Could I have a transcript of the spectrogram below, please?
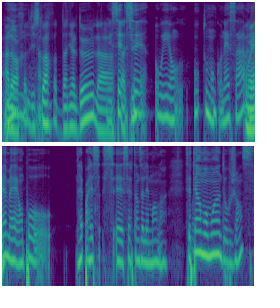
Alors, l'histoire de Daniel 2, la oui, Oui, tout le monde connaît ça, mais on peut réparer certains éléments là. C'était un moment d'urgence,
